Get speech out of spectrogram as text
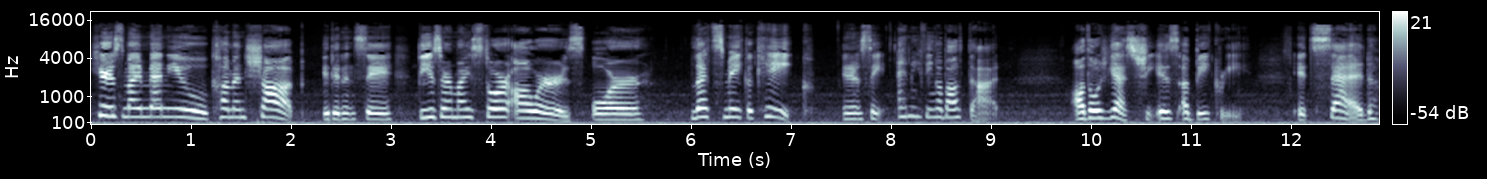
here's my menu. Come and shop it didn't say these are my store hours or let's make a cake it didn't say anything about that although yes she is a bakery it said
